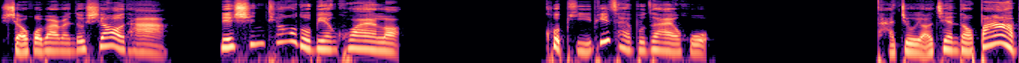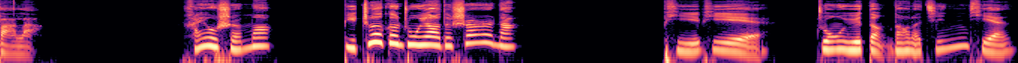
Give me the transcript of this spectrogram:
小伙伴们都笑他，连心跳都变快了。可皮皮才不在乎，他就要见到爸爸了。还有什么比这更重要的事儿呢？皮皮终于等到了今天，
